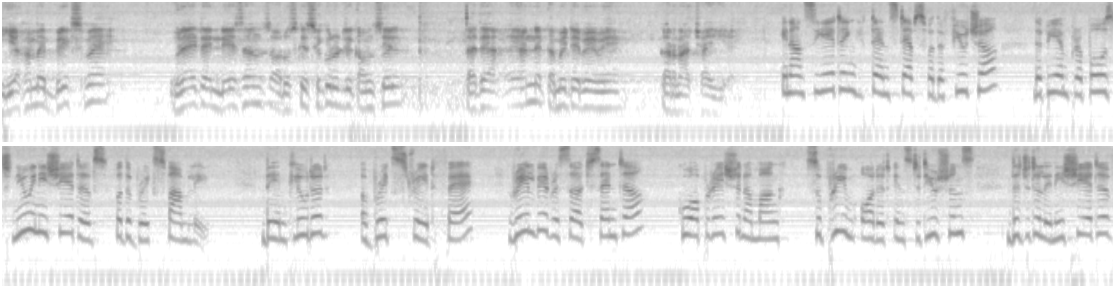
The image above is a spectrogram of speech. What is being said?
यह हमें ब्रिक्स में यूनाइटेड नेशंस और उसके सिक्योरिटी काउंसिल तथा अन्य कमिटी में करना चाहिए। Enunciating 10 steps for the future, the PM proposed new initiatives for the BRICS family. They included a BRICS trade fair, railway research center, cooperation among supreme audit institutions, digital initiative,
